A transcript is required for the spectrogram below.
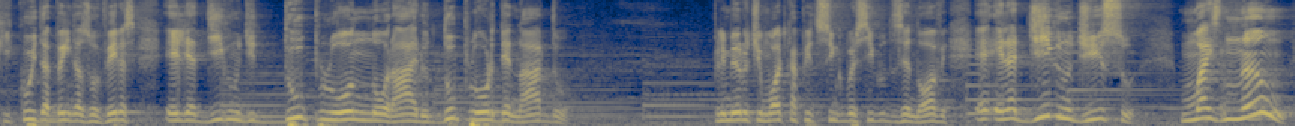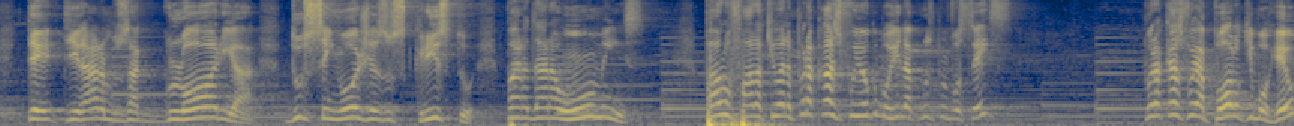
que cuida bem das ovelhas, ele é digno de duplo honorário, duplo ordenado. 1 Timóteo capítulo 5, versículo 19. É, ele é digno disso, mas não tirarmos a glória do Senhor Jesus Cristo para dar a homens. Paulo fala que, olha, por acaso fui eu que morri na cruz por vocês? Por acaso foi Apolo que morreu?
